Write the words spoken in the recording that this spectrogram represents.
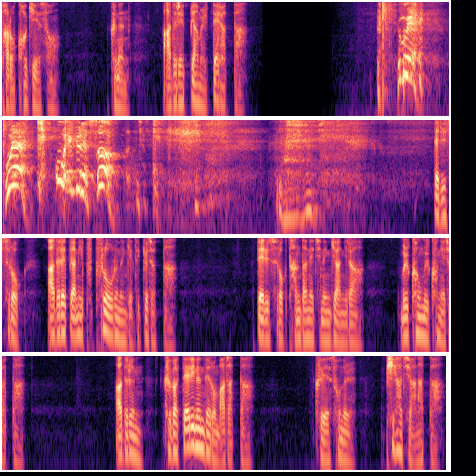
바로 거기에서 그는 아들의 뺨을 때렸다. 왜? 왜? 왜 그랬어? 때릴수록 아들의 뺨이 부풀어 오르는 게 느껴졌다. 때릴수록 단단해지는 게 아니라 물컹물컹해졌다. 아들은 그가 때리는 대로 맞았다. 그의 손을 피하지 않았다.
